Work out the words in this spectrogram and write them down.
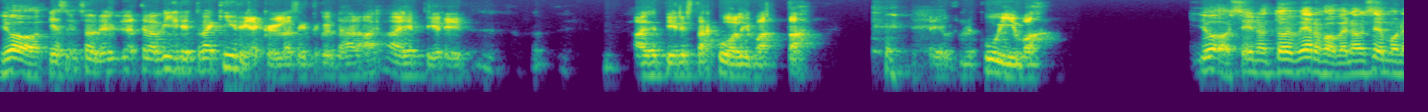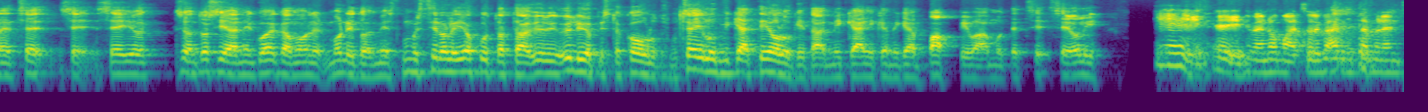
Joo. Ja se, se on yllättävän viihdyttävä kirja kyllä sitten, kun tähän aihepiiriin, aihepiiristä huolimatta ei ole kuiva. Joo, siinä on tuo Verhoeven on semmoinen, että se, se, se, ei ole, se on tosiaan niin kuin aika monitoimista. Mielestäni siinä oli joku tota, yliopistokoulutus, mutta se ei ollut mikään teologi tai mikään, eikä mikään pappi, vaan mutta se, se oli... Ei, ei nimenomaan. Että se oli vähän niin tämmöinen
